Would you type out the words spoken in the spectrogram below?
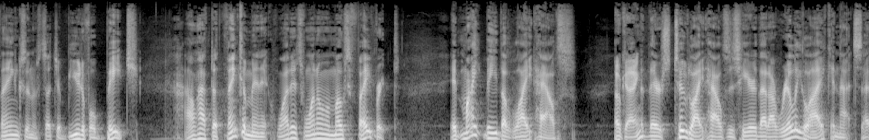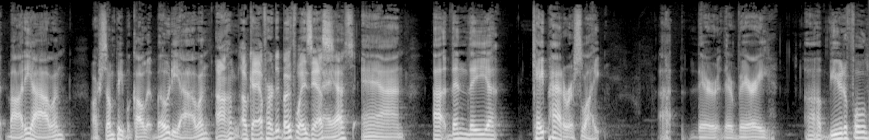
things and such a beautiful beach. I'll have to think a minute. What is one of my most favorite? It might be the lighthouse. Okay. There's two lighthouses here that I really like, and that's at Body Island, or some people call it Bodie Island. Uh-huh. Okay, I've heard it both ways. Yes. Yes, and uh, then the uh, Cape Hatteras light. Uh, they're they're very uh, beautiful.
